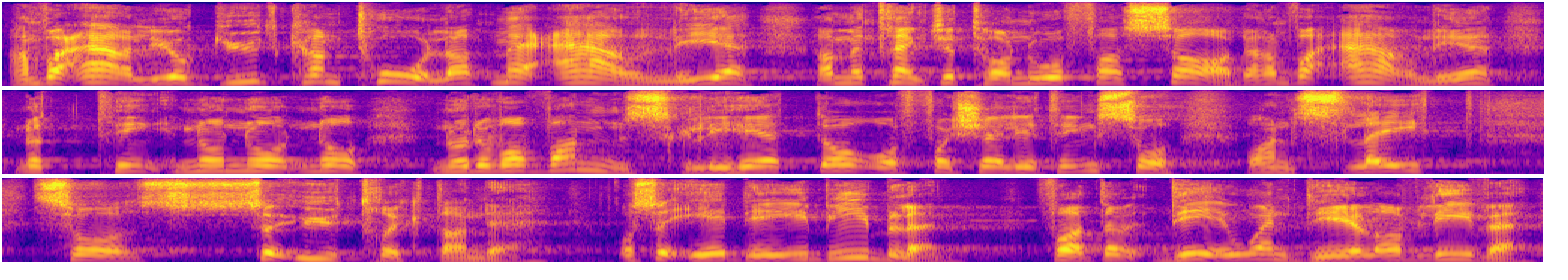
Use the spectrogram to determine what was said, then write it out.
Han var ærlig, og Gud kan tåle at vi er ærlige. Ja, vi trenger ikke ta noe fasade. Han var ærlig når, ting, når, når, når, det var vanskeligheter og forskjellige ting, så, og han sleit, så, så uttrykte han det. Og så er det i Bibelen. For det er jo en del av livet.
